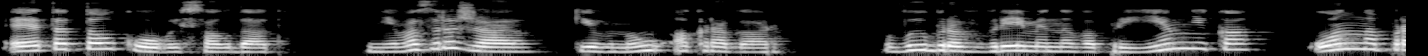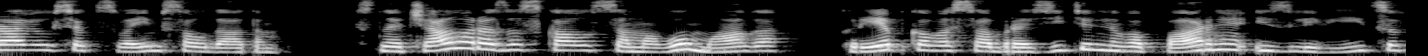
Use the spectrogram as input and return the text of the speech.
Это толковый солдат. Не возражаю, кивнул Акрагар. Выбрав временного преемника, он направился к своим солдатам, Сначала разыскал самого мага, крепкого сообразительного парня из ливийцев,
